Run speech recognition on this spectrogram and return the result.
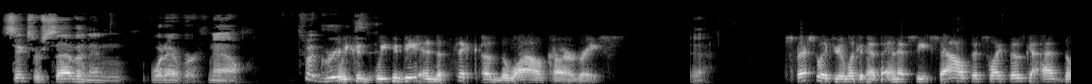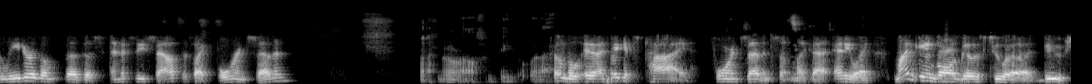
six or seven and whatever now. That's what Gruden We could we could be in the thick of the wild card race. Yeah. Especially if you're looking at the NFC South, it's like those guys. The leader of the, the, the NFC South is like four and seven. I don't know some people, but I, I think it's tied, four and seven, something like that. Anyway, my game ball goes to a douche.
